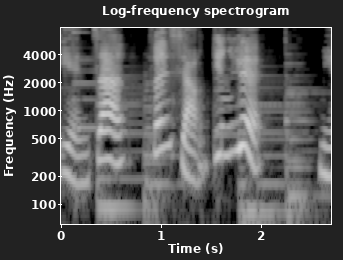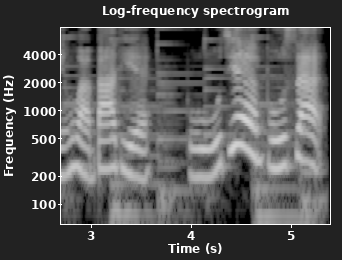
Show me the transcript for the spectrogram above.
点赞、分享、订阅。明晚八点，不见不散。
